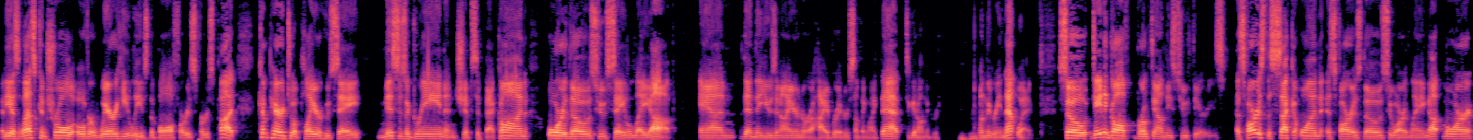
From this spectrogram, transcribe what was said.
that he has less control over where he leaves the ball for his first putt compared to a player who, say, misses a green and chips it back on, or those who, say, lay up and then they use an iron or a hybrid or something like that to get on the green on the green that way. So Data Golf broke down these two theories. As far as the second one, as far as those who are laying up more,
